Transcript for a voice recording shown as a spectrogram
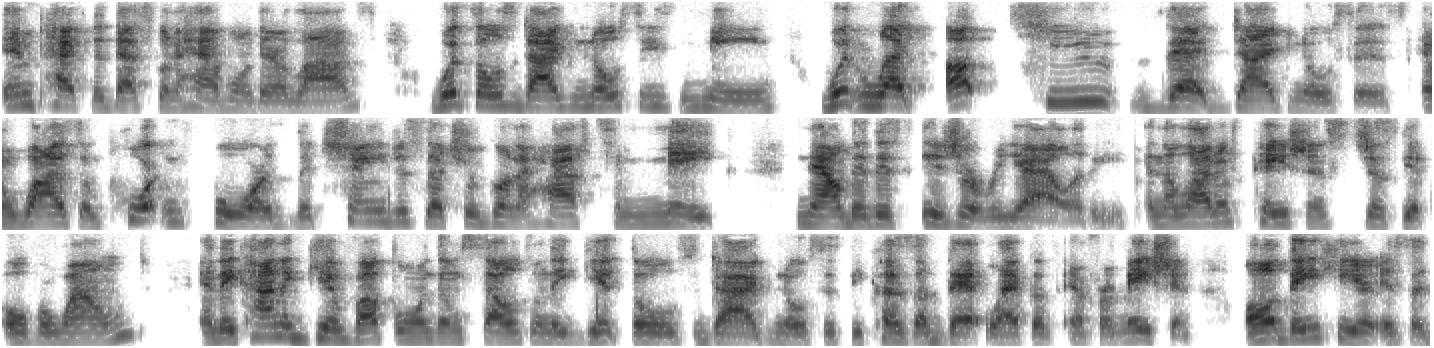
impact that that's going to have on their lives what those diagnoses mean, what led up to that diagnosis, and why it's important for the changes that you're going to have to make now that this is your reality. And a lot of patients just get overwhelmed and they kind of give up on themselves when they get those diagnoses because of that lack of information. All they hear is a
